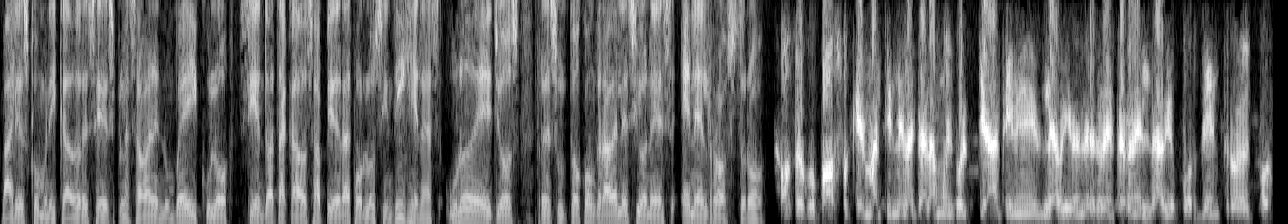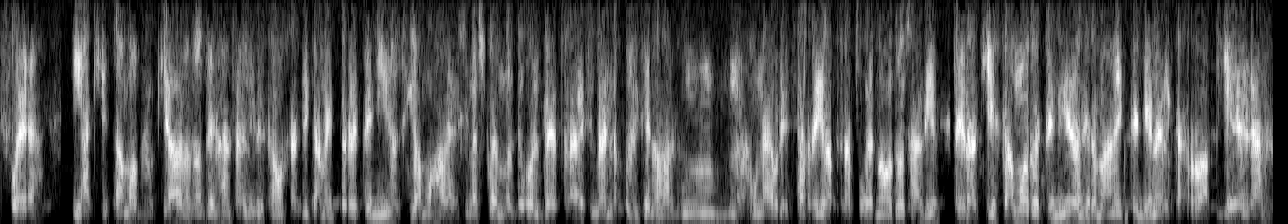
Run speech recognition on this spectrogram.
varios comunicadores se desplazaban en un vehículo siendo atacados a piedras por los indígenas. Uno de ellos resultó con graves lesiones en el rostro. Estamos preocupados porque mantiene la cara muy golpeada, tiene, le abrieron, le reventaron el labio por dentro y por fuera y aquí estamos bloqueados, no nos dejan salir, estamos prácticamente retenidos y vamos a ver si nos podemos devolver, para ver si la policía nos hace una, brecha arriba para poder nosotros salir. Pero aquí estamos retenidos, hermano, y tendieron el carro a piedra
